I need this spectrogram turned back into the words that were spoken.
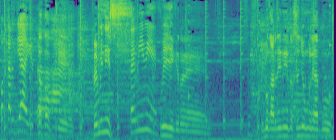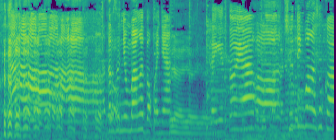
pekerja gitu Oke. Feminis. feminis Wih, keren. Ibu Kartini tersenyum melihatmu. Ah, tersenyum banget pokoknya Iya, iya, iya. udah gitu ya kalau syuting gua nggak suka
